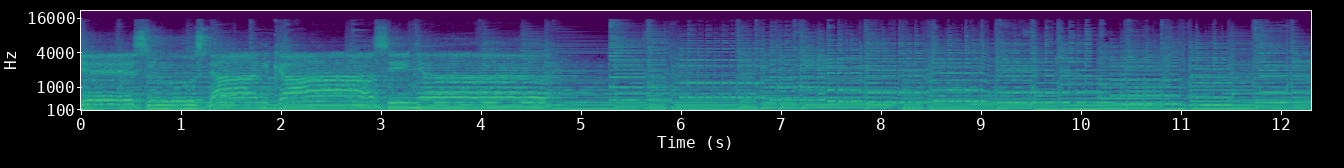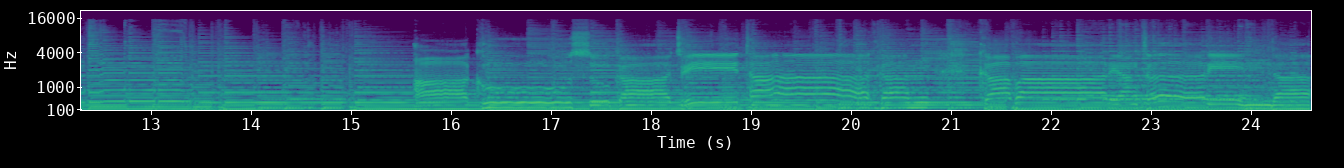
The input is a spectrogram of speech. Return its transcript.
Yesus dan kasihnya. Aku suka ceritakan kabar yang terindah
